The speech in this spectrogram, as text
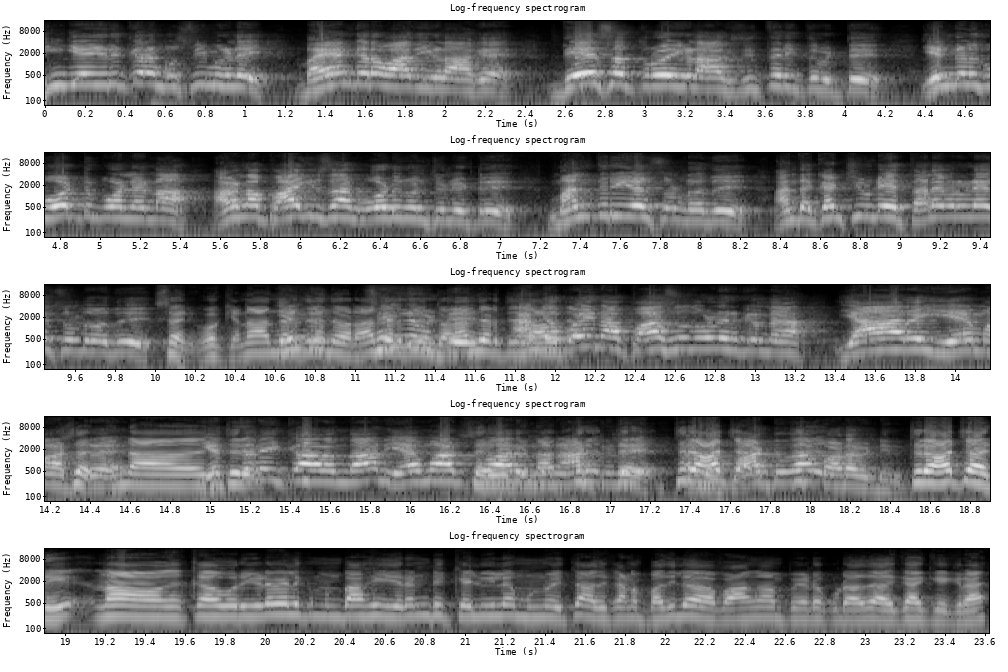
இங்கே இருக்கிற முஸ்லிம்களை பயங்கரவாதிகளாக தேச துரோகிகளாக சித்தரித்து விட்டு எங்களுக்கு ஓட்டு போடலன்னா அவங்களாம் பாகிஸ்தான் ஓடுங்கன்னு சொல்லிட்டு மந்திரியே சொல்றது அந்த கட்சியுடைய தலைவர்களே சொல்வது சரி ஓகே நான் அங்க போய் நான் பாசத்தோட இருக்கேன்னா யாரை ஏமாற்ற? எத்தனை காலம் தான் ஏமாற்றுவார் திரு- ஆச்சாரி நான் ஒரு இடைவேளைக்கு முன்பாக இரண்டு கேள்வியில முன்வைத்து அதுக்கான பதில வாங்காம போயிடக்கூடாது அதுக்காக கேட்கிறேன்.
